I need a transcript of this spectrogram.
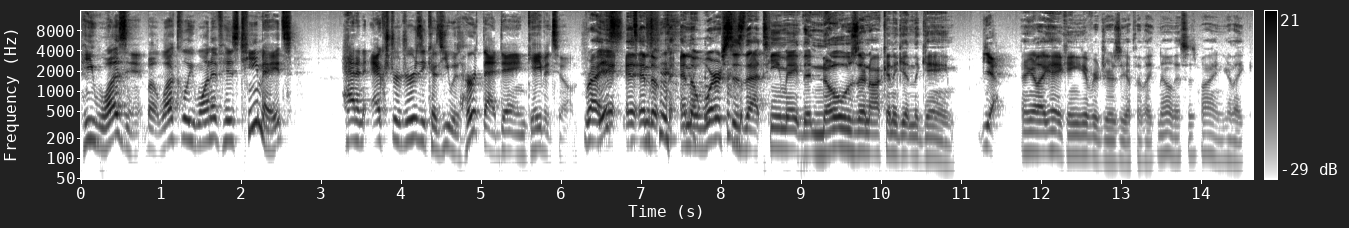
He wasn't, but luckily one of his teammates had an extra jersey because he was hurt that day and gave it to him. Right, This- and, and the and the worst is that teammate that knows they're not going to get in the game, yeah. and you're like, "Hey, can you give your jersey up?" They're like, "No, this is mine." You're like,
